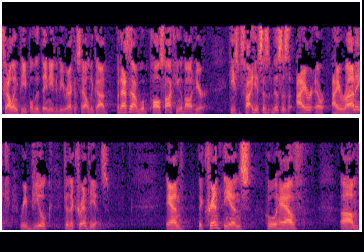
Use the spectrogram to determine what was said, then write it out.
telling people that they need to be reconciled to God. But that's not what Paul's talking about here. He's, he says this is ironic rebuke to the Corinthians. And the Corinthians who have um,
